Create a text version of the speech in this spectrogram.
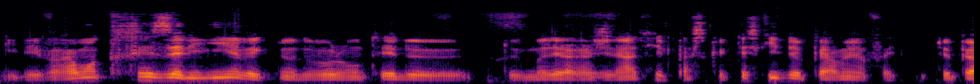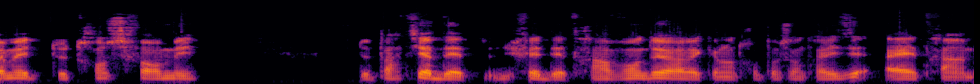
il est vraiment très aligné avec notre volonté de, de modèle régénératif parce que qu'est-ce qu'il te permet en fait? Il te permet de te transformer, de partir du fait d'être un vendeur avec un entrepôt centralisé à être un,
